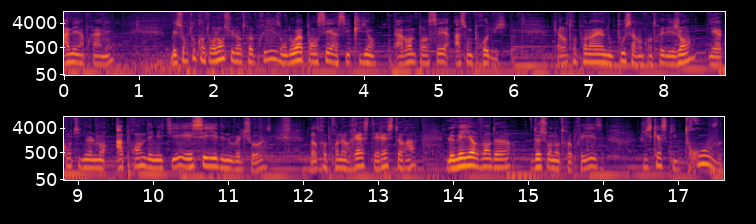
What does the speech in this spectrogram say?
année après année. Mais surtout, quand on lance une entreprise, on doit penser à ses clients avant de penser à son produit. Car l'entrepreneuriat nous pousse à rencontrer des gens et à continuellement apprendre des métiers et essayer des nouvelles choses. L'entrepreneur reste et restera le meilleur vendeur de son entreprise jusqu'à ce qu'il trouve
